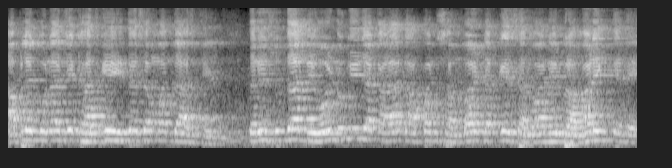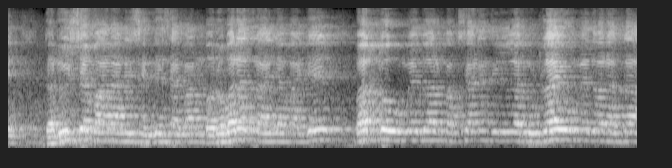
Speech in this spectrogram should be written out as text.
आपले कोणाचे खाजगी हितसंबंध असतील तरी सुद्धा निवडणुकीच्या काळात आपण शंभर टक्के सर्वांनी प्रामाणिकतेने धनुष्यबाण आणि शिंदे साहेबांबरोबरच राहिलं पाहिजे. मग तो उमेदवार पक्षाने दिलेला कुठलाही उमेदवार असला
